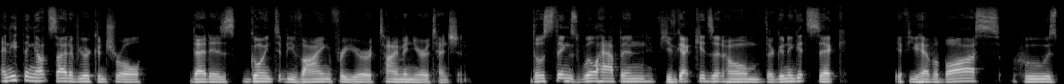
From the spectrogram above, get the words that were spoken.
anything outside of your control that is going to be vying for your time and your attention. those things will happen. If you've got kids at home, they're going to get sick. If you have a boss who is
